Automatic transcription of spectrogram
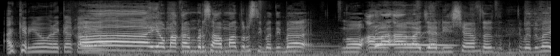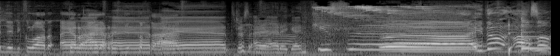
akhirnya mereka kayak Ah, yang makan bersama terus tiba-tiba mau ala-ala jadi chef terus tiba-tiba jadi keluar keluar air-air gitu air, kan. air, terus ada adegan kiss Wah, itu langsung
